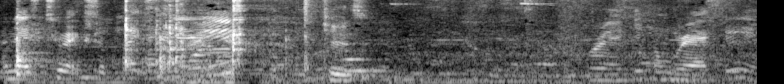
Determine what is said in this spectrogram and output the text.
And there's two extra plates in there. Cheers. Brekkie.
